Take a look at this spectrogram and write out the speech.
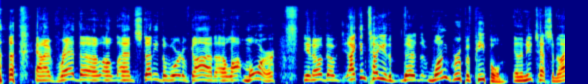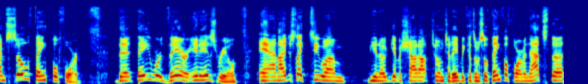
and I've read the uh, and studied the word of God a lot more, you know, the, I can tell you the, the, the one group of people in the New Testament I'm so thankful for that they were there in Israel. And I just like to um, you know, give a shout out to him today because I'm so thankful for him. And that's the,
